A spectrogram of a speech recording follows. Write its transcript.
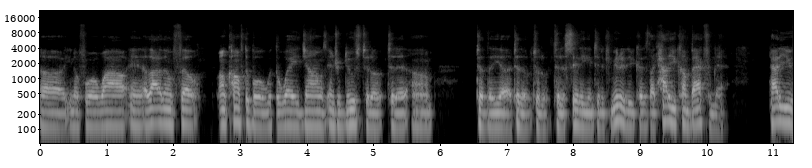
uh, you know, for a while, and a lot of them felt uncomfortable with the way John was introduced to the to the um to the uh, to the to the to the city and to the community because it's like how do you come back from that? How do you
